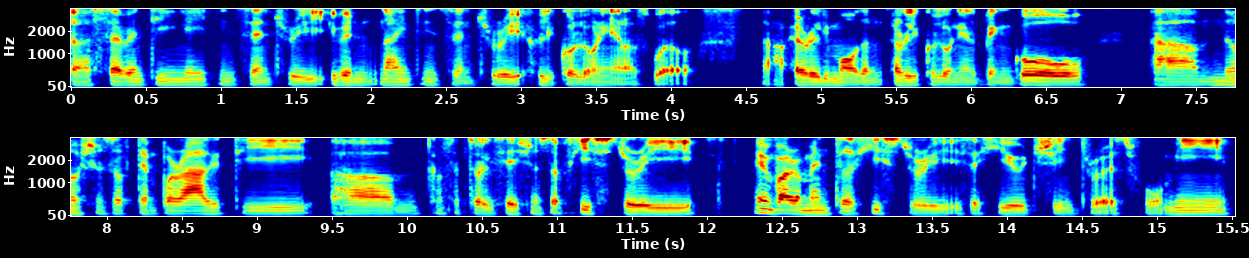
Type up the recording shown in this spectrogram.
uh, 17th, 18th century, even 19th century, early colonial as well, uh, early modern, early colonial Bengal, um, notions of temporality, um, conceptualizations of history, environmental history is a huge interest for me.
